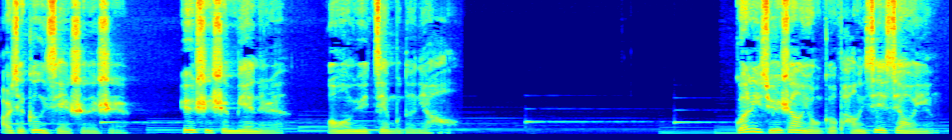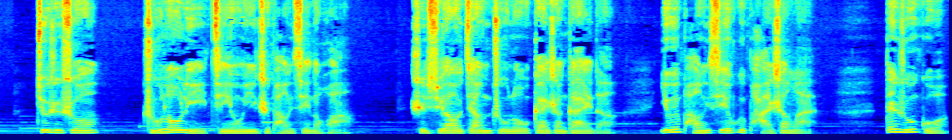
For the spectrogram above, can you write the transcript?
而且更现实的是，越是身边的人，往往越见不得你好。管理学上有个螃蟹效应，就是说，竹篓里仅有一只螃蟹的话，是需要将竹篓盖上盖的，因为螃蟹会爬上来；但如果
